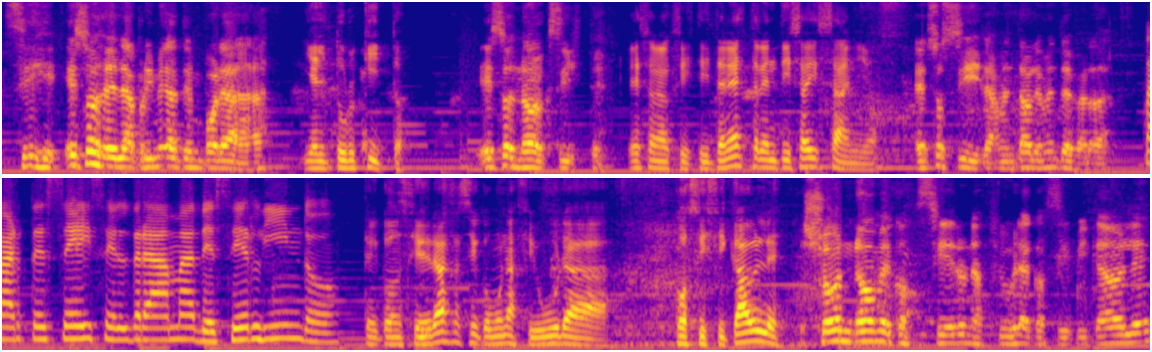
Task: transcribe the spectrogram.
Sí, eso es de la primera temporada. y el turquito. Eso no existe. Eso no existe. Y tenés 36 años. Eso sí, lamentablemente es verdad. Parte 6 El drama de ser lindo. ¿Te considerás así como una figura cosificable? Yo no me considero una figura cosificable,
